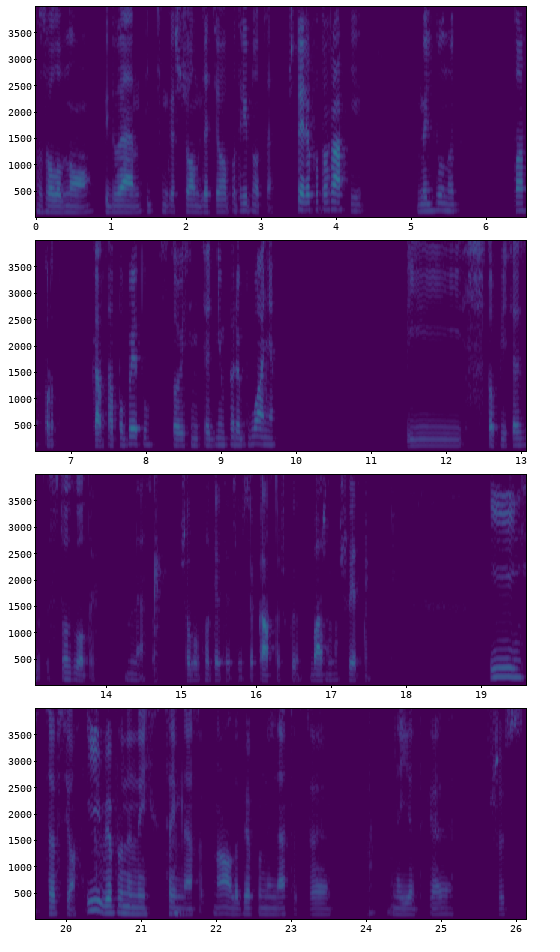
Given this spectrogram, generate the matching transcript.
З головного підведемо підсумки, що вам для цього потрібно. Це 4 фотографії, мельдунок, паспорт, карта побиту, 180 днів перебування і 150 100 злотих внесок, щоб оплатити це все карточкою, бажано швидко. І це все. І виповнений цей внесок. Ну, але виповнений внесок це не є таке щось.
